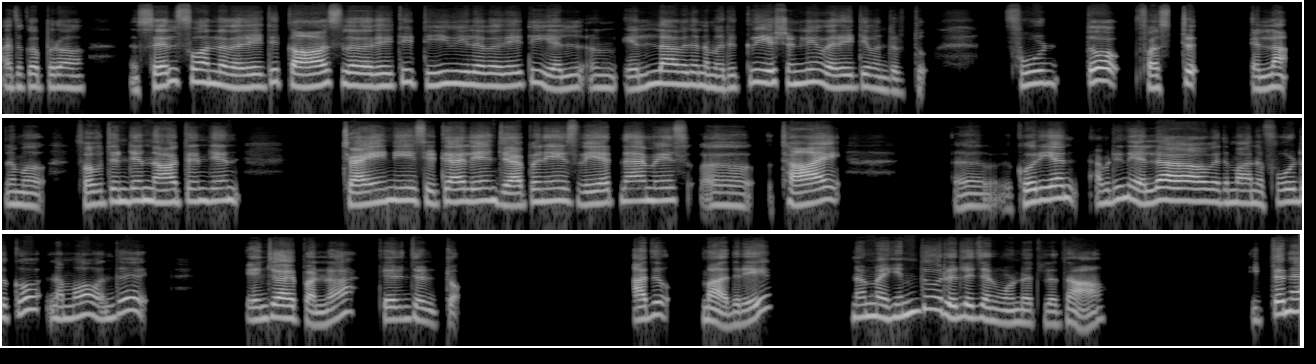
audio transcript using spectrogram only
அதுக்கப்புறம் செல்ஃபோனில் வெரைட்டி, காஸில் வெரைட்டி, டிவியில் வெரைட்டி எல் எல்லா வித நம்ம ரிக்ரியேஷன்லேயும் வெரைட்டி வந்துடுத்து. ஃபுட்டோ ஃபஸ்ட்டு எல்லாம். நம்ம south Indian, north Indian, Chinese, Italian, Japanese, Vietnamese, Thai, Korean அப்படின்னு எல்லா விதமான ஃபுட்டுக்கும் நம்ம வந்து என்ஜாய் பண்ண தெரிஞ்சுட்டோம் அது மாதிரி நம்ம ஹிந்து ரிலிஜன் ஒன்றத்தில் தான் இத்தனை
